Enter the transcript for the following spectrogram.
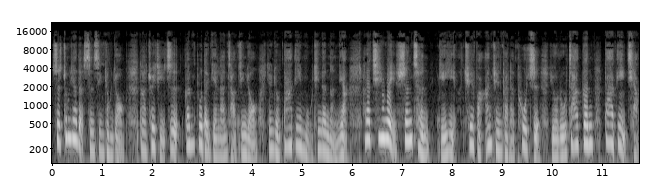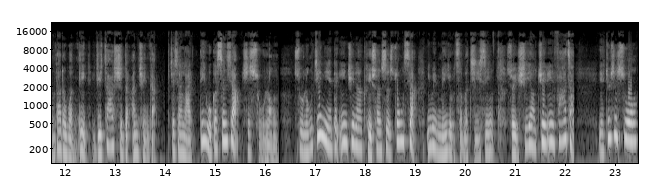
是重要的身心用油。那萃取自根部的岩兰草精油，拥有大地母亲的能量，它的气味深沉，给予缺乏安全感的兔子，有如扎根大地强大的稳定以及扎实的安全感。接下来第五个生肖是属龙。属龙今年的运气呢，可以算是中下，因为没有什么吉星，所以需要眷运发展。也就是说，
